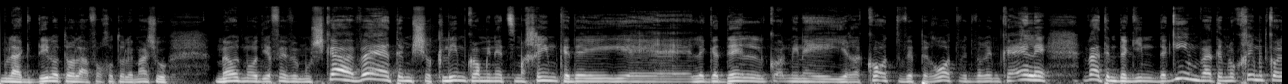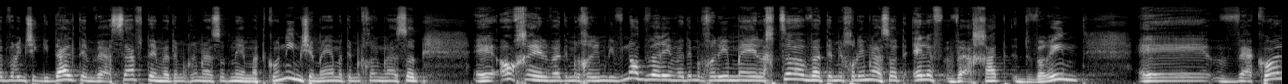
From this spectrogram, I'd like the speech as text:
יכולים להגדיל אותו, להפוך אותו למשהו מאוד מאוד יפה ומושקע, ואתם שותלים כל מיני צמחים כדי uh, לגדל כל מיני ירקות ופירות ודברים כאלה, ואתם דגים דגים, ואתם לוקחים את כל הדברים שגידלתם ואספתם, ואתם יכולים לעשות מהם מתכונים, שמהם אתם יכולים לעשות אה, אוכל, ואתם יכולים לבנות דברים, ואתם יכולים אה, לחצוב, ואתם יכולים לעשות אלף ואחת דברים. אה, והכל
